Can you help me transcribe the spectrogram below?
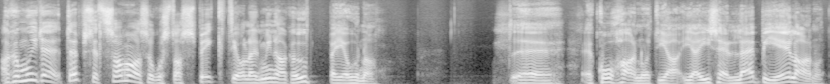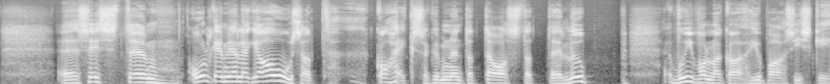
aga muide, täpselt samasugust aspekti olen mina ka õppejõuna eh, kohanud ja, ja ise läbi elanud. Eh, sest äh, olgem jällegi ausad, kaheksakümnendate aastate lõpp võib-olla ka juba siiski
